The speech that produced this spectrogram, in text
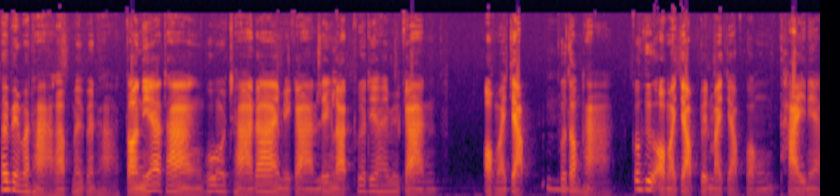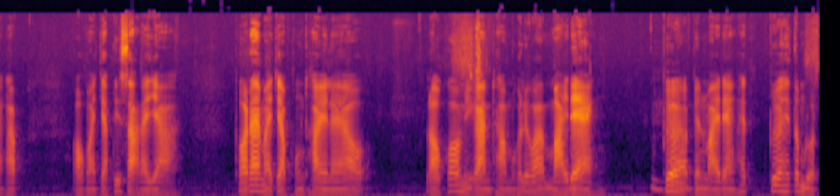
ไม่เป็นปัญหาครับไม่เป็นปัญหา ตอนนี้ทางผู้บัญชาได้มีการเร่งรัด เพื่อที่ให้มีการออกหมายจับผู้ต้องหา ก็คือออกหมายจับเป็นหมายจับของไทยเนี่ยครับ ออกหมายจับที่ศาลอาญาพอได้หมายจับของไทยแล้ว เราก็มีการทำเขาเรียกว่าหมายแดง เพื่อเป็นหมายแดงให้เพื่อให้ตำรวจ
